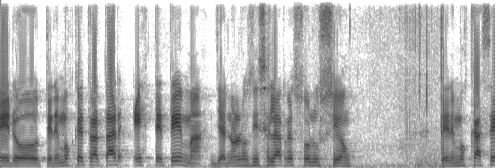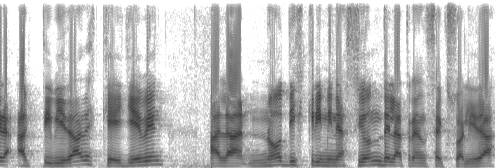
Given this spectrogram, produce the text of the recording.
pero tenemos que tratar este tema, ya nos lo dice la resolución, tenemos que hacer actividades que lleven a la no discriminación de la transexualidad,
